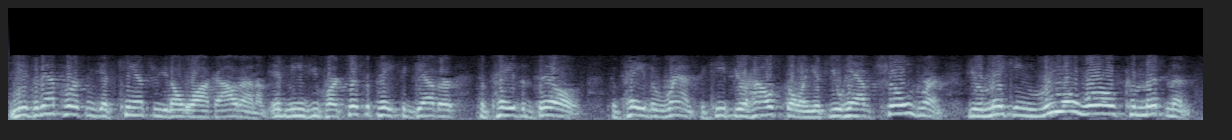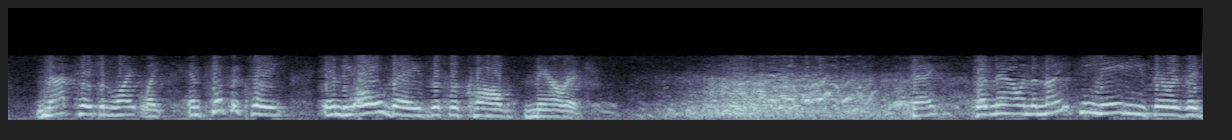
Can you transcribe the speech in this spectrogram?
It means if that person gets cancer, you don't walk out on them. It means you participate together to pay the bills, to pay the rent, to keep your house going. If you have children, you're making real world commitments, not taken lightly. And typically, in the old days, this was called marriage. Okay? But now in the 1980s, there is a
